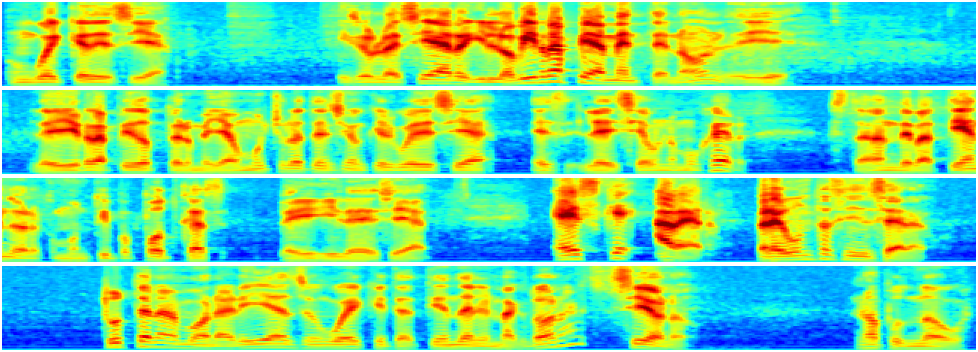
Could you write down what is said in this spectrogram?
un güey que decía, y se lo decía, y lo vi rápidamente, ¿no? Leí, leí rápido, pero me llamó mucho la atención que el güey decía, es, le decía a una mujer, estaban debatiendo, era como un tipo podcast, y le decía, es que, a ver, pregunta sincera, ¿tú te enamorarías de un güey que te atienda en el McDonald's? ¿Sí o no? No, pues no, güey.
